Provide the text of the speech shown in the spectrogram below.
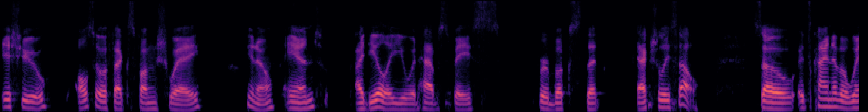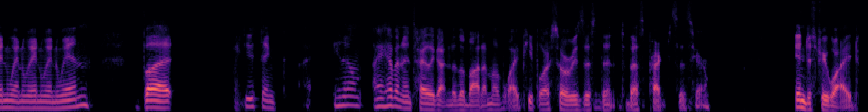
issue also affects feng shui, you know, and ideally you would have space for books that actually sell. So it's kind of a win win win win win. But I do think, you know, I haven't entirely gotten to the bottom of why people are so resistant to best practices here, industry wide,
